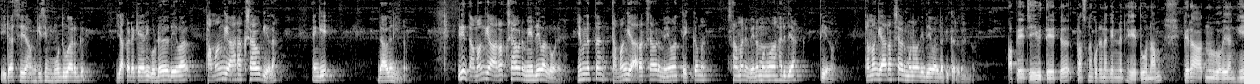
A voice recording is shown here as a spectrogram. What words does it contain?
ඊට පස්සේ යම්කිසි මුදු වර්ග යකඩ කෑලි ගොඩ දේවල් තමන්ගේ ආරක්ෂාව කියලා ඇඟේ දාගෙන ඉන්නවා. ඉතින් තමන්ගේ ආරක්ෂාවට මේ දේවල් ඕනේ. එහෙම නැත්නම් තමන්ගේ ආරක්ෂාවට මේවත් එක්කම සාමාන්‍ය වෙන මොනවා හරි දෙයක් තියෙනවා. තමන්ගේ ආරක්ෂාවට මොන වගේ දේවල්ද අපි කරගන්න ඕනේ? අපේ ජීවිතයට ප්‍රශ්න ගොඩනගෙන්නට හේතුව නම් පෙර ආත්ම භවයන්හි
